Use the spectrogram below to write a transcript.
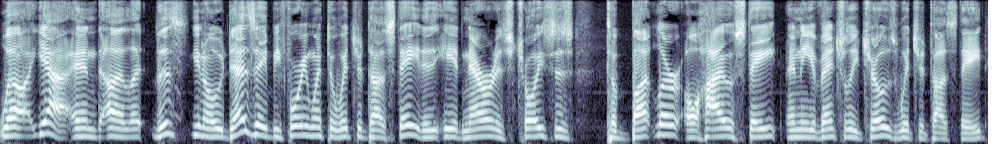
Well, yeah, and uh, this, you know, Udeze before he went to Wichita State, he had narrowed his choices to Butler, Ohio State, and he eventually chose Wichita State.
